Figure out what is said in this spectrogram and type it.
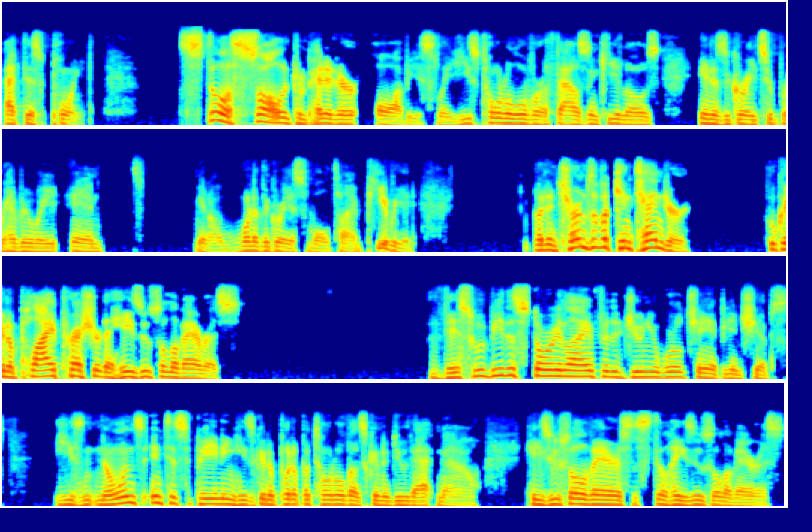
at this point. Still a solid competitor, obviously. He's total over a thousand kilos and is a great super heavyweight and you know one of the greatest of all time. Period. But in terms of a contender, who can apply pressure to Jesus Olivares. This would be the storyline for the Junior World Championships. He's no one's anticipating he's going to put up a total that's going to do that now. Jesus Olivares is still Jesus Olivares.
